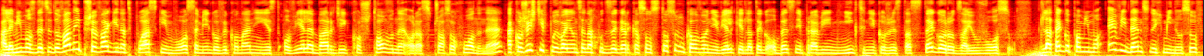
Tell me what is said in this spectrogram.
Ale mimo zdecydowanej przewagi nad płaskim włosem, jego wykonanie jest o wiele bardziej kosztowne oraz czasochłonne, a korzyści wpływające na chód zegarka są stosunkowo niewielkie, dlatego obecnie prawie nikt nie korzysta z tego rodzaju włosów. Dlatego pomimo ewidentnych minusów,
